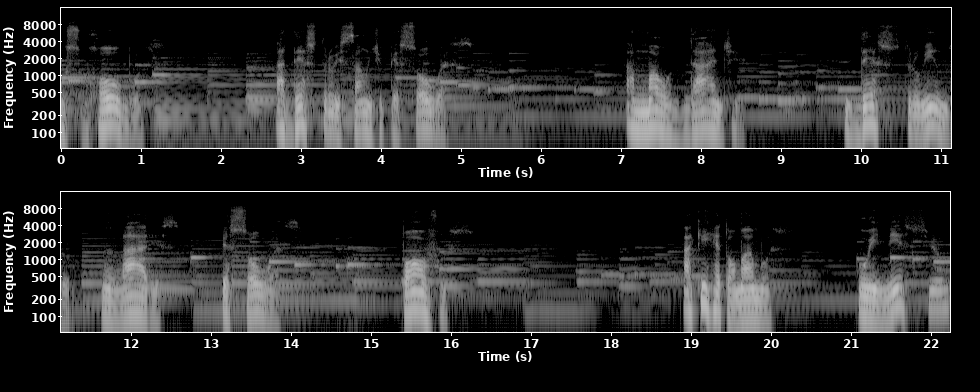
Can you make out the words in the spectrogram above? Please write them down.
os roubos, a destruição de pessoas, a maldade destruindo lares, pessoas, povos. Aqui retomamos o início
